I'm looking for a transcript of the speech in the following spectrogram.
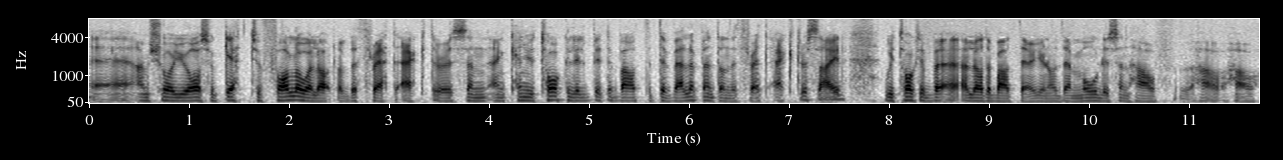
Uh, I'm sure you also get to follow a lot of the threat actors. And, can you talk a little bit about the development on the threat actor side? We talked a lot about their, you know, their modus and how how how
